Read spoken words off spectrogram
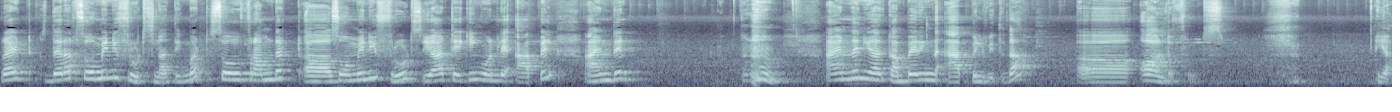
right? There are so many fruits nothing but. So from that uh, so many fruits you are taking only apple and then and then you are comparing the apple with the uh, all the fruits. Yeah.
